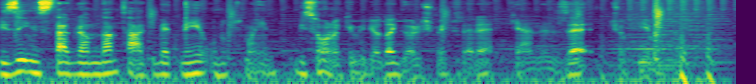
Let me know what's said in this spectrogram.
bizi Instagram'dan takip etmeyi unutmayın. Bir sonraki videoda görüşmek üzere. Kendinize çok iyi bakın.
